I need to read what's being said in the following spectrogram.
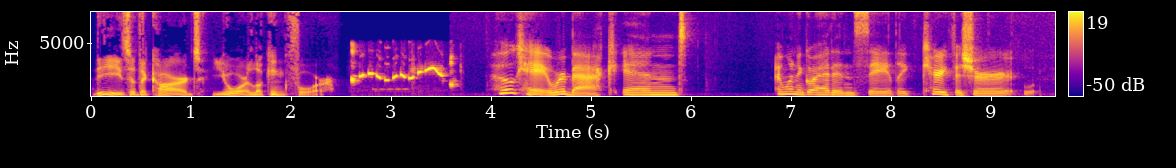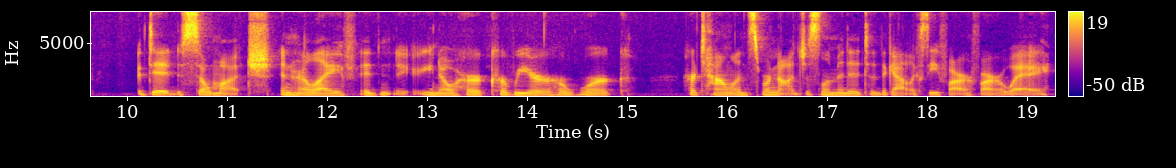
These are the cards you're looking for. Okay, we're back. And I want to go ahead and say, like, Carrie Fisher did so much in her life. And, you know, her career, her work, her talents were not just limited to the galaxy far, far away.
